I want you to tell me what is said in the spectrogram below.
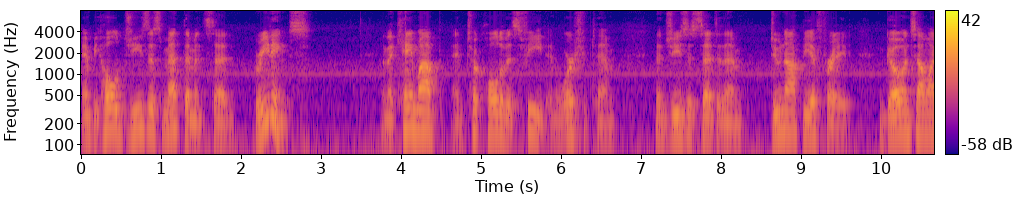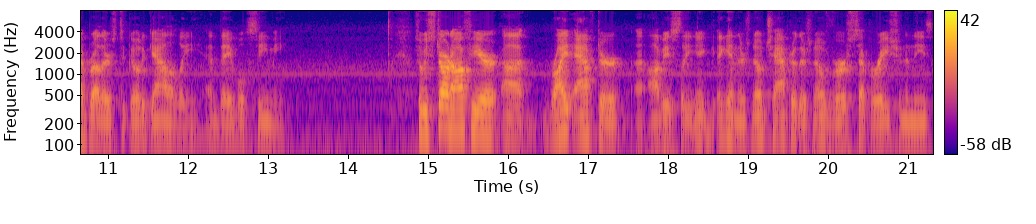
And behold, Jesus met them and said, Greetings! And they came up and took hold of his feet and worshipped him. Then Jesus said to them, Do not be afraid. Go and tell my brothers to go to Galilee, and they will see me. So we start off here uh, right after, uh, obviously, again, there's no chapter, there's no verse separation in these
